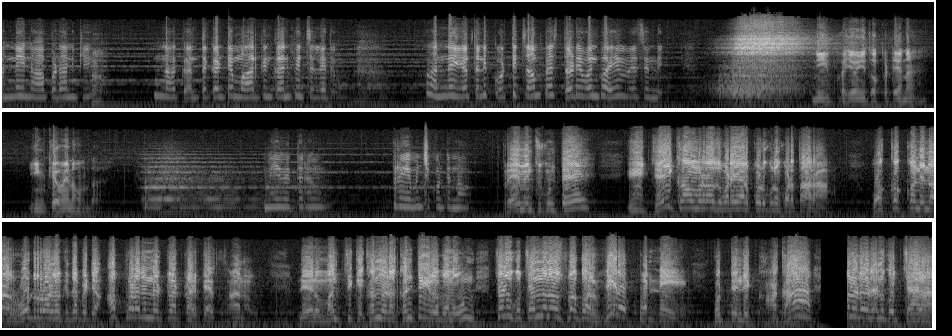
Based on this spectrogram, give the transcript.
అన్నయ్యని ఆపడానికి. నాకు అంతకంటే మార్గం కనిపించలేదు. అన్నయ్య అతన్ని కొట్టి చంపేస్తాడేమో అని భయం వేసింది. నీ భయం ఇదొక్కటేనా? ఇంకేమైనా ఉందా? మేమిద్దరం ప్రేమించుకుంటున్నాం. ప్రేమించుకుంటే ఈ జై కామరాజు వడయారు కొడుకును కొడతారా? ఒక్కొక్కని నా రోడ్డు రోడ్ల కింద పెట్టి అప్పడనిన్నట్లు అట్లా నడిపేస్తాను. నేను మంచికి కన్నడ కంటీరవను చెడుకు చందన స్మగ్లర్ వీరప్పన్ని కొట్టింది కాక వచ్చారా?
